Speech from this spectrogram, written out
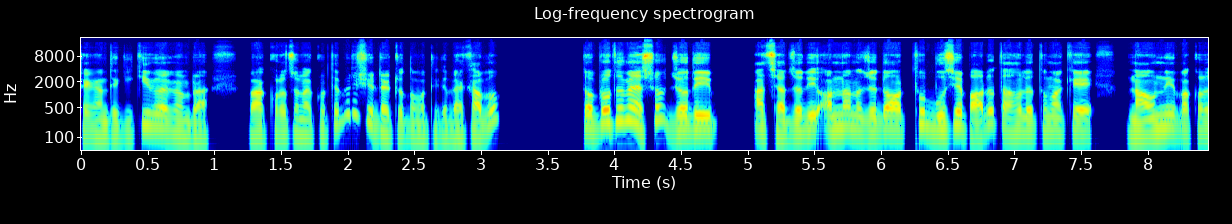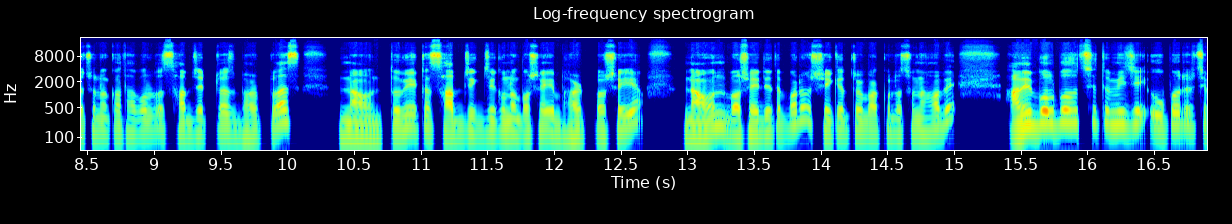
সেখান থেকে কীভাবে আমরা বাক্য রচনা করতে পারি সেটা একটু তোমাদেরকে দেখাবো। তো প্রথমে আসো, যদি আচ্ছা যদি অন্যান্য যদি অর্থ বুঝে পারো, তাহলে তোমাকে নাউন নিয়ে বাক্য রচনার কথা বলব subject plus verb plus noun তুমি একটা সাবজেক্ট যে কোনো বসাই ভার্ব বসাইয়া নাউন বসাই দিতে পারো সেক্ষেত্রে বাক্য রচনা হবে। আমি বলব হচ্ছে তুমি যে উপরের যে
